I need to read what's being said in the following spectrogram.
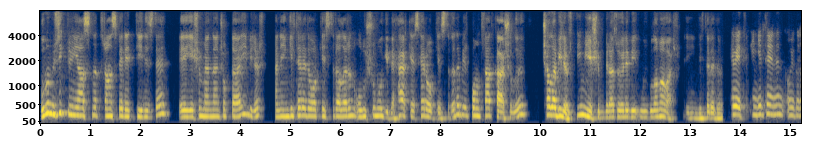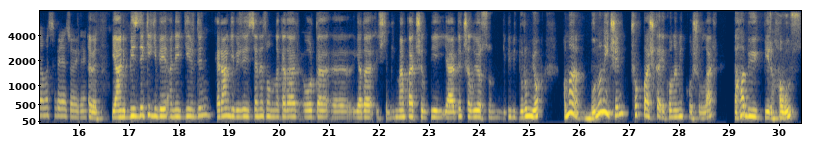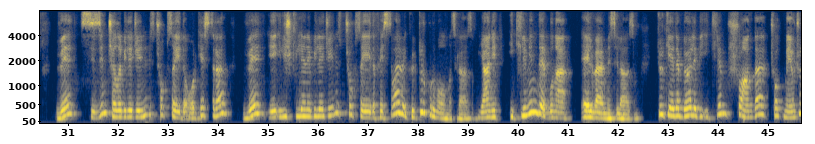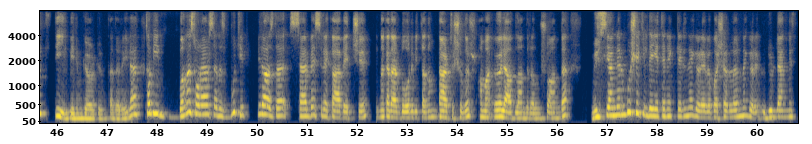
Bunu müzik dünyasına transfer ettiğinizde e, Yeşim benden çok daha iyi bilir. Hani İngiltere'de orkestraların oluşumu gibi herkes her orkestrada bir kontrat karşılığı çalabilir. Değil mi Yeşim? Biraz öyle bir uygulama var İngiltere'de. Evet, İngiltere'nin uygulaması biraz öyle. Evet, yani bizdeki gibi hani girdin herhangi bir sene sonuna kadar orada e, ya da işte bilmem kaç yıl bir yerde çalıyorsun gibi bir durum yok. Ama bunun için çok başka ekonomik koşullar, daha büyük bir havuz ve sizin çalabileceğiniz çok sayıda orkestra ve e, ilişkilenebileceğiniz çok sayıda festival ve kültür kurumu olması lazım. Yani iklimin de buna el vermesi lazım. Türkiye'de böyle bir iklim şu anda çok mevcut değil benim gördüğüm kadarıyla. Tabii bana sorarsanız bu tip biraz da serbest rekabetçi, ne kadar doğru bir tanım tartışılır ama öyle adlandıralım şu anda. Müzisyenlerin bu şekilde yeteneklerine göre ve başarılarına göre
